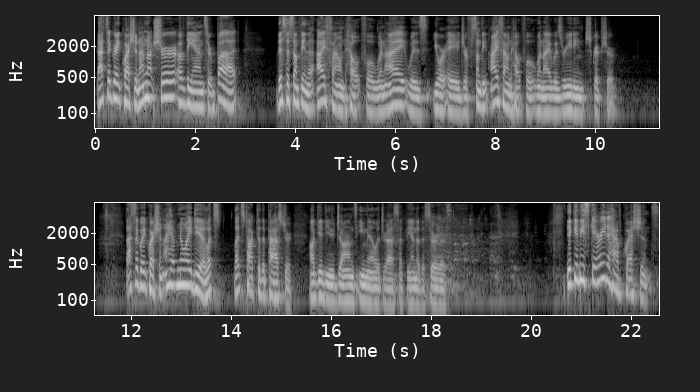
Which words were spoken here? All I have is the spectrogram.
That's a great question. I'm not sure of the answer, but this is something that I found helpful when I was your age, or something I found helpful when I was reading scripture. That's a great question. I have no idea. Let's, let's talk to the pastor. I'll give you John's email address at the end of the service. it can be scary to have questions.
